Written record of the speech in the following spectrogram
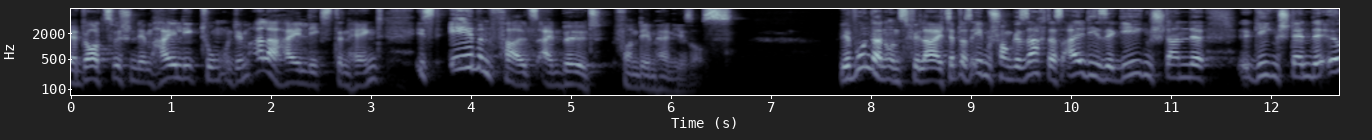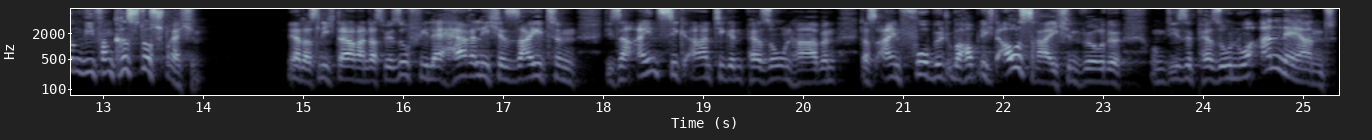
der dort zwischen dem Heiligtum und dem Allerheiligsten hängt, ist ebenfalls ein Bild von dem Herrn Jesus. Wir wundern uns vielleicht, ich habe das eben schon gesagt, dass all diese Gegenstände, Gegenstände irgendwie von Christus sprechen. Ja, das liegt daran, dass wir so viele herrliche Seiten dieser einzigartigen Person haben, dass ein Vorbild überhaupt nicht ausreichen würde, um diese Person nur annähernd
